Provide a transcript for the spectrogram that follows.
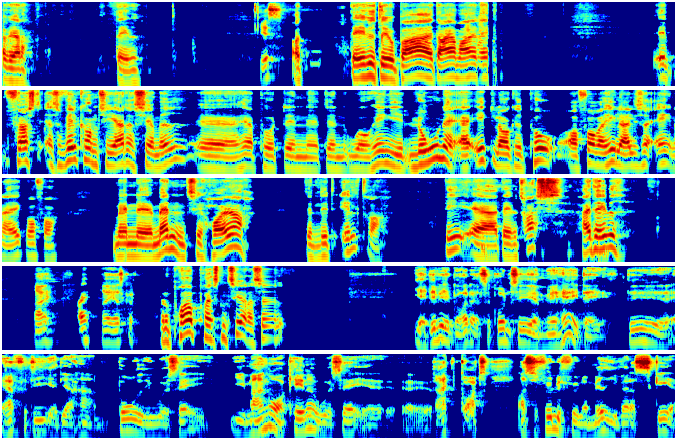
at være der, David. Yes. Og David, det er jo bare dig og mig i dag. Øh, først, altså velkommen til jer, der ser med øh, her på den, øh, den uafhængige. Lone er ikke logget på, og for at være helt ærlig, så aner jeg ikke hvorfor. Men øh, manden til højre, den lidt ældre, det er David Tross. Hej David. Hej. Hej. Hej Asger. Kan du prøve at præsentere dig selv? Ja, det vil jeg godt. Altså, grunden til, at jeg er med her i dag, det er fordi, at jeg har boet i USA i, i mange år, kender USA øh, øh, ret godt, og selvfølgelig følger med i, hvad der sker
